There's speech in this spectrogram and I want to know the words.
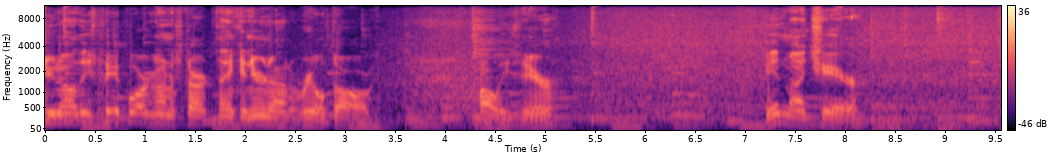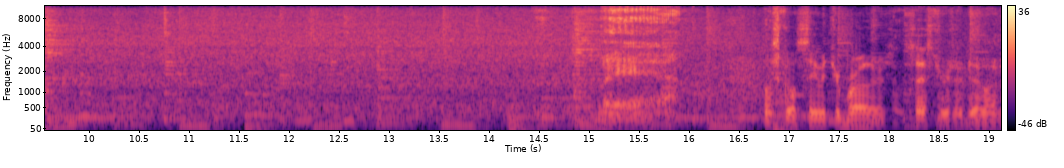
You know, these people are going to start thinking you're not a real dog. Holly's here. In my chair. Man. Let's go see what your brothers and sisters are doing.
